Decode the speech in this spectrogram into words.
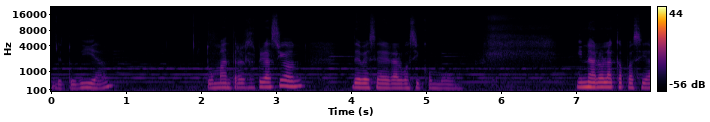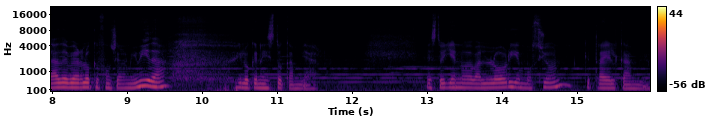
de tu día. Tu mantra de respiración debe ser algo así como inhalo la capacidad de ver lo que funciona en mi vida y lo que necesito cambiar. Estoy lleno de valor y emoción que trae el cambio.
